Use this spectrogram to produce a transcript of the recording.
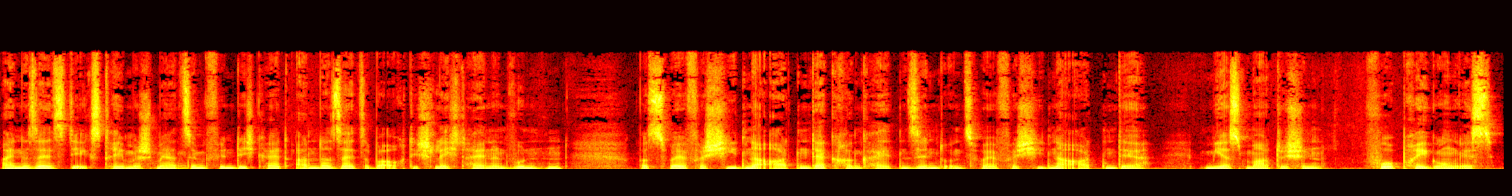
Einerseits die extreme Schmerzempfindlichkeit, andererseits aber auch die schlecht heilenden Wunden, was zwei verschiedene Arten der Krankheiten sind und zwei verschiedene Arten der miasmatischen Vorprägung ist.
